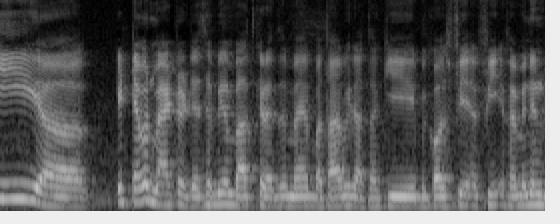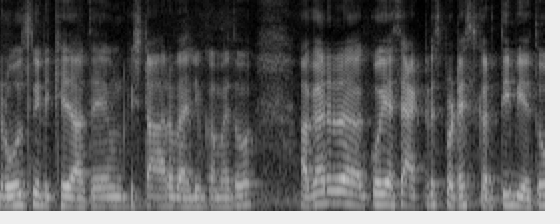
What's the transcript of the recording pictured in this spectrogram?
कि इट नेवर मैटर जैसे भी हम बात कर रहे थे, मैं बता भी रहा था कि बिकॉज़ फेमिनिन रोल्स नहीं लिखे जाते हैं उनकी स्टार वैल्यू कम है तो अगर कोई ऐसे एक्ट्रेस प्रोटेस्ट करती भी है तो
